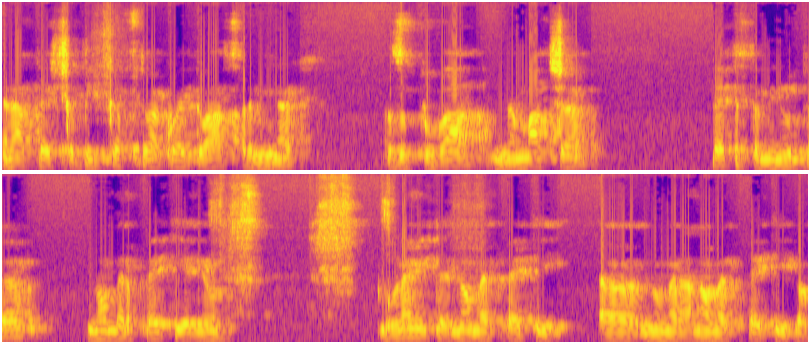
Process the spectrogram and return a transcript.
една тежка битка в това, което аз преминах. Затова на матча, петата минута, номер пети, един от големите номер пети, а, номера номер пети в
